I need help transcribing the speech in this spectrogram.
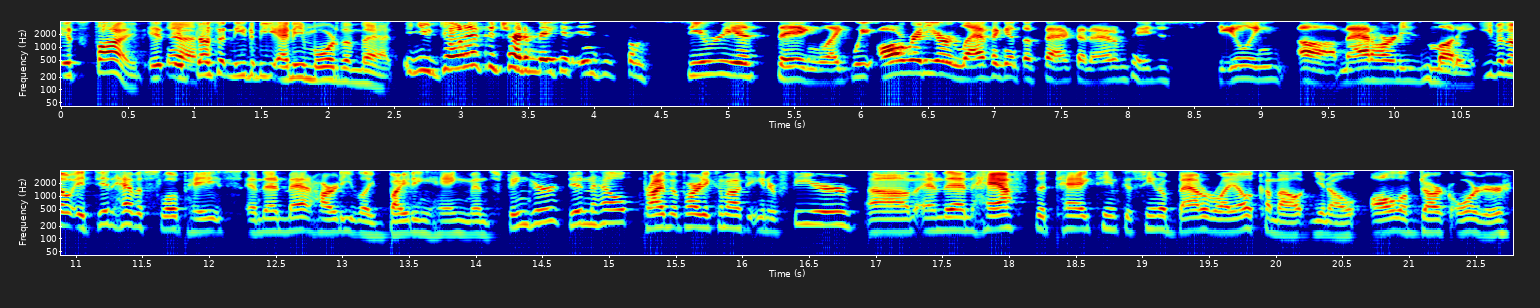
it's fine. It, Yeah. it doesn't need to be any more than that. And you don't have to try to make it into some serious thing. Like we already are laughing at the fact that Adam Page is stealing uh, Matt Hardy's money. Even though it did have a slow pace, and then Matt Hardy like biting Hangman's finger didn't help. Private Party come out to interfere, um, and then half the tag team Casino Battle Royale come out. You know, all of Dark Order.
